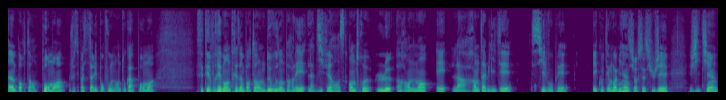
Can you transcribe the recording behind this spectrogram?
important pour moi. Je sais pas si ça l'est pour vous, mais en tout cas pour moi, c'était vraiment très important de vous en parler, la différence entre le rendement et la rentabilité. S'il vous plaît, écoutez-moi bien sur ce sujet, j'y tiens.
